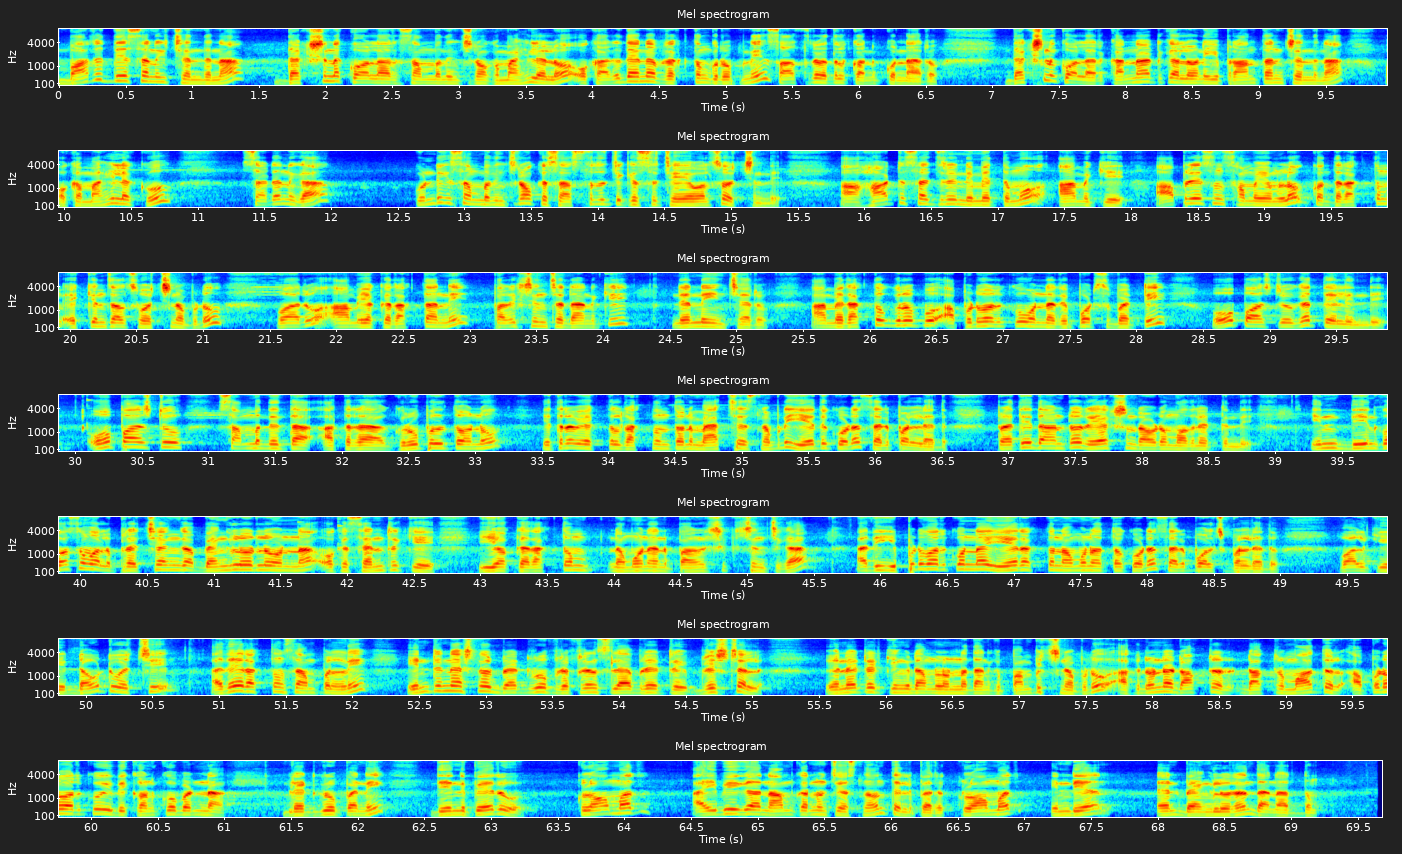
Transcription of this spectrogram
భారతదేశానికి చెందిన దక్షిణ కోలార్కు సంబంధించిన ఒక మహిళలో ఒక అరుదైన రక్తం గ్రూప్ని శాస్త్రవేత్తలు కనుక్కున్నారు. దక్షిణ కోలార్ కర్ణాటకలోని ఈ ప్రాంతానికి చెందిన ఒక మహిళకు సడన్గా గుండెకి సంబంధించిన ఒక శస్త్రచికిత్స చేయవలసి వచ్చింది. ఆ హార్ట్ సర్జరీ నిమిత్తము ఆమెకి ఆపరేషన్ సమయంలో కొంత రక్తం ఎక్కించాల్సి వచ్చినప్పుడు వారు ఆమె యొక్క రక్తాన్ని పరీక్షించడానికి నిర్ణయించారు. ఆమె రక్త గ్రూపు అప్పటి వరకు ఉన్న రిపోర్ట్స్ బట్టి ఓ పాజిటివ్గా తేలింది. ఓ పాజిటివ్ సంబంధిత అతర గ్రూపులతోనూ ఇతర వ్యక్తుల రక్తంతో మ్యాచ్ చేసినప్పుడు ఏది కూడా సరిపడలేదు. ప్రతి దాంట్లో రియాక్షన్ రావడం మొదలెట్టింది. ఇన్ దీనికోసం వాళ్ళు ప్రత్యేకంగా బెంగళూరులో ఉన్న ఒక సెంటర్కి ఈ యొక్క రక్తం నమూనాను పరీక్షించగా అది ఇప్పటి వరకు ఉన్న ఏ రక్త నమూనాతో కూడా సరిపోల్చబడలేదు. వాళ్ళకి డౌట్ వచ్చి అదే రక్తం శాంపుల్ని international blood group reference laboratory Bristol United కింగ్డమ్లో ఉన్న దానికి పంపించినప్పుడు అక్కడ ఉన్న డాక్టర్ డాక్టర్ మాథుర్ అప్పటి వరకు ఇది కనుక్కోబడిన బ్లడ్ గ్రూప్ అని దీని పేరు క్లోమర్ ఐబీగా నామకరణం చేస్తున్నామని తెలిపారు. క్లోమర్ ఇండియన్ అండ్ బెంగళూరు అని దాని అర్థం.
